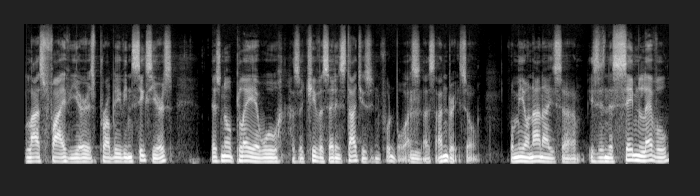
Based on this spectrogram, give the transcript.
last five years, probably even six years, there's no player who has achieved a certain status in football as, as Andre. So for me, Onana is uh, is in the same level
